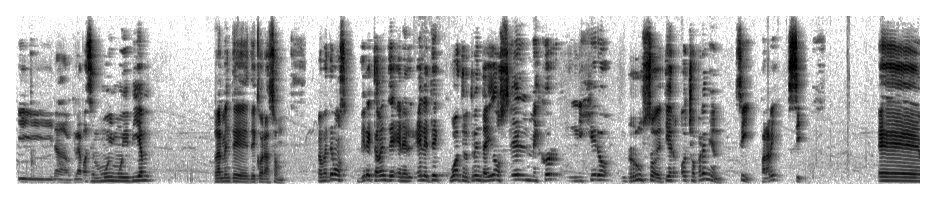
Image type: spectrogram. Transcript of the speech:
y nada, que la pasen muy muy bien realmente de corazón. Nos metemos directamente en el LT432, el mejor ligero ruso de Tier 8 Premium. Sí, para mí, sí. Eh,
